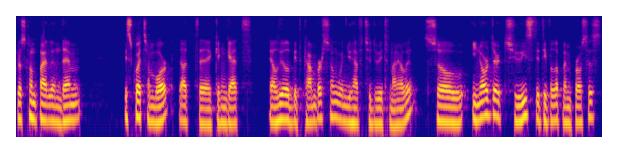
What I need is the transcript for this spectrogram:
cross-compiling them is quite some work that uh, can get a little bit cumbersome when you have to do it manually. So in order to ease the development process,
